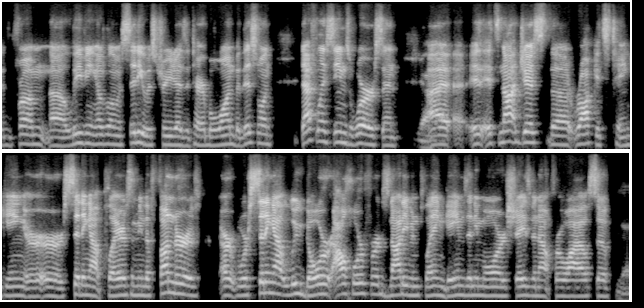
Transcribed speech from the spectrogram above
from uh, leaving Oklahoma City was treated as a terrible one, but this one definitely seems worse. And yeah. I, it, it's not just the Rockets tanking or, or, sitting out players. I mean, the Thunder are we're sitting out Lu Dort. Al Horford's not even playing games anymore. Shai's been out for a while. So yeah,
